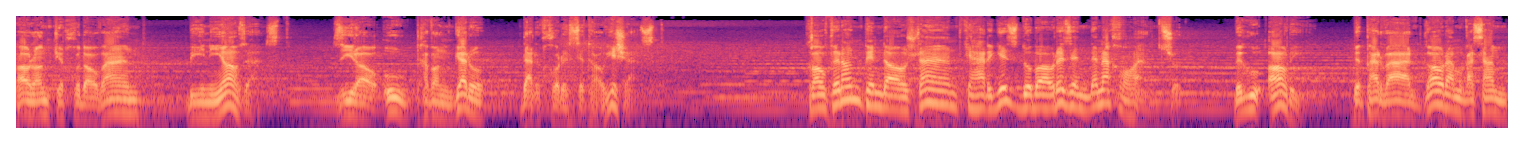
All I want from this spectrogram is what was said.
حالان که خداوند بینیاز است زیرا او توانگر و در خور ستایش است. کافران پنداشتند که هرگز دوباره زنده نخواهند شد. بگو آری به پروردگارم قسم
